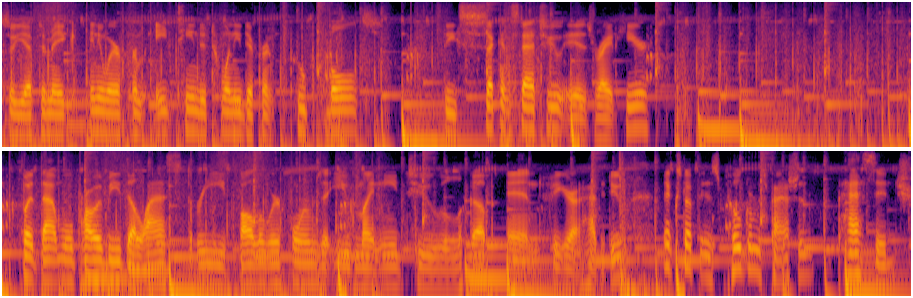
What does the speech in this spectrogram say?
so you have to make anywhere from 18 to 20 different poop bowls. The second statue is right here. But that will probably be the last three follower forms that you might need to look up and figure out how to do. Next up is Pilgrim's Passage.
